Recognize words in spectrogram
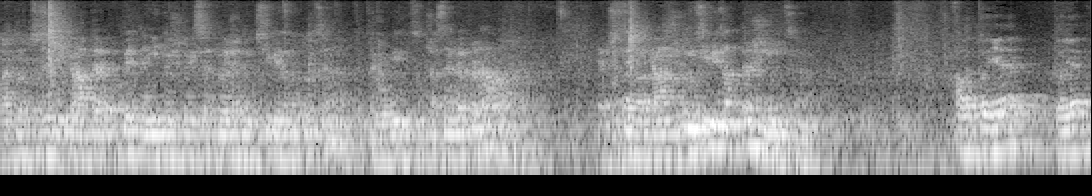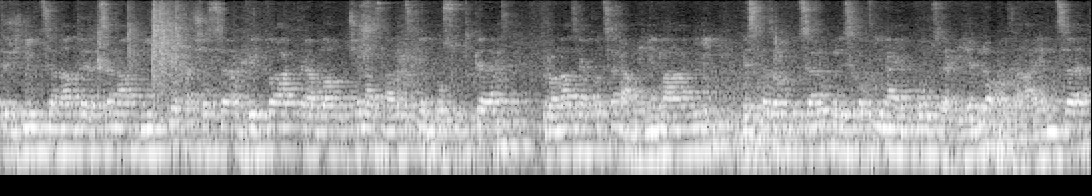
Ale to, co si říkáte, opět není to, že to vysvětluje, že to musí být za tu cenu, kterou by současně nevyprodával. Já přesně říkám, že to musí být za tržní cenu. Ale to je to je tržní cena, to je cena v místě a čase obvyklá, která byla určena znaleckým posudkem, pro nás jako cena minimální. My jsme za tu cenu byli schopni najít pouze jednoho zájemce,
